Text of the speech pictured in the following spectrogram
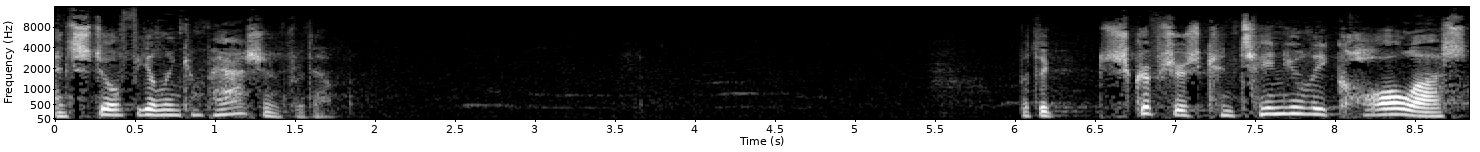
and still feeling compassion for them. But the scriptures continually call us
